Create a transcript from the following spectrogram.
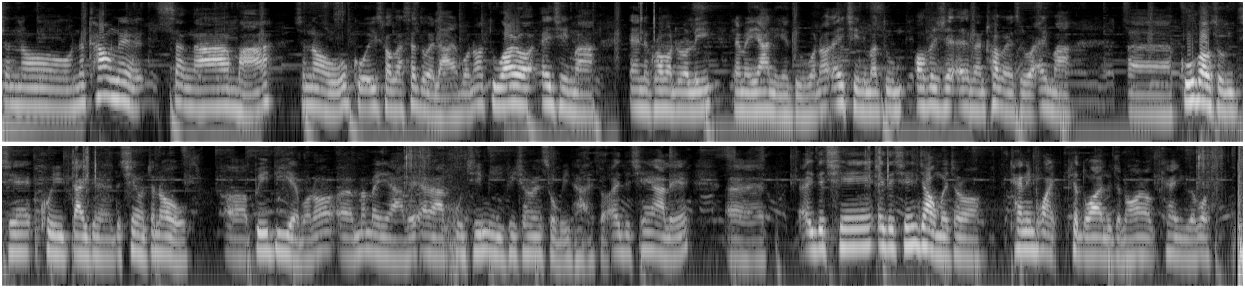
ကျွန်တော်2015မှာကျွန်တော်ကိုကို Xbox ကဆက်သွယ်လာတယ်ပေါ့နော်။ तू ကတော့အဲ့အချိန်မှာ Anagram တော်တော်လေးနာမည်ရနေတဲ့သူပေါ့နော်။အဲ့အချိန်ဒီမှာ तू official event ထွက်မယ်ဆိုတော့အဲ့မှာအာကိုးပေါက်ဆိုပြီးတချင်းအခွေတိုက်တယ်တချင်းကိုကျွန်တော်ကိုအာပေးတီးရပေါ့နော်အဲမမရပဲအဲ့ဒါကိုချင်းမီ featuring ဆိုပေးထားတယ်ဆိုတော့အဲ့တချင်းကလည်းအဲအဲ့တချင်းအဲ့တချင်းကြောင့်ပဲကျွန်တော် turning point ဖြစ်သွားတယ်လို့ကျွန်တော်ကတော့ခံယူရပေါ့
